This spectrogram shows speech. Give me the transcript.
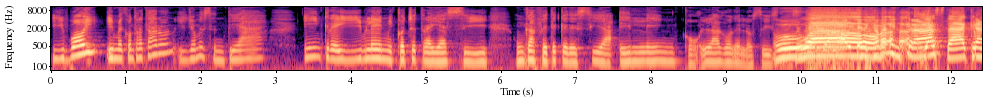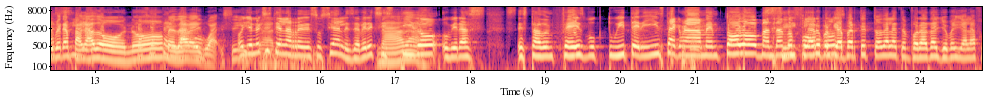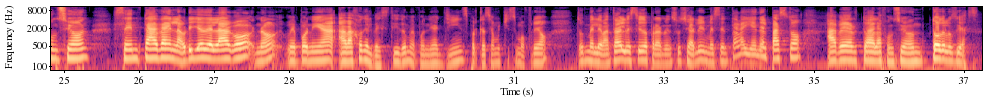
Y voy y me contrataron y yo me sentía increíble. En mi coche traía así un gafete que decía elenco, Lago de los Cisnes. Oh, Wow, te dejaban entrar. Ya está, que me hubieran pagado o no, me daba lago. igual. Sí, Oye, no claro. existían las redes sociales. De haber Nada. existido, hubieras estado en Facebook, Twitter, Instagram, en todo, mandando sí, fotos. claro, porque aparte toda la temporada yo veía la función sentada en la orilla del lago, ¿no? Me ponía abajo del vestido, me ponía jeans porque hacía muchísimo frío. Entonces me levantaba el vestido para no ensuciarlo y me sentaba ahí en el pasto a ver toda la función todos los días.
